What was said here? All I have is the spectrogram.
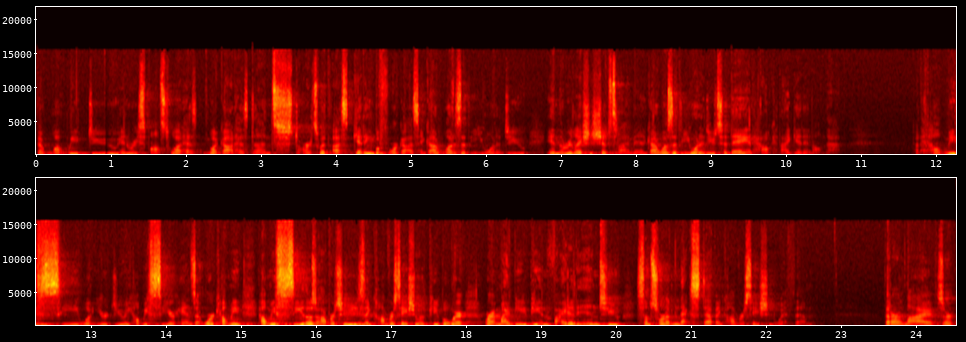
that what we do in response to what, has, what God has done starts with us getting before God, saying, God, what is it that you want to do in the relationships that I'm in? God, what is it that you want to do today, and how can I get in on that? God, help me see what you're doing. Help me see your hands at work. Help me, help me see those opportunities in conversation with people where, where I might be, be invited into some sort of next step in conversation with them that our lives are,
